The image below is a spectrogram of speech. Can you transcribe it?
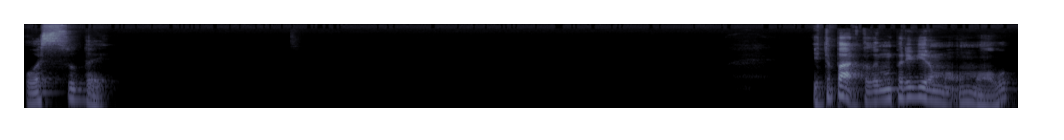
ось сюди. І тепер, коли ми перевіримо умову,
